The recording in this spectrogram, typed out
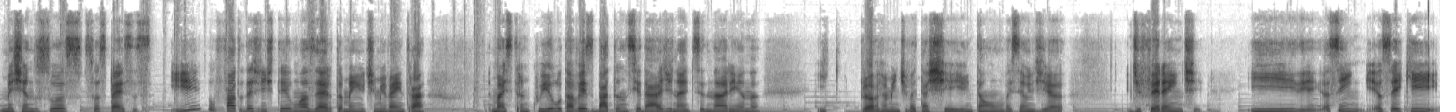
mexendo suas, suas peças. E o fato da gente ter um a 0 também, o time vai entrar mais tranquilo, talvez bata a ansiedade, né, de ser na arena e provavelmente vai estar tá cheio, então vai ser um dia diferente. E assim, eu sei que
